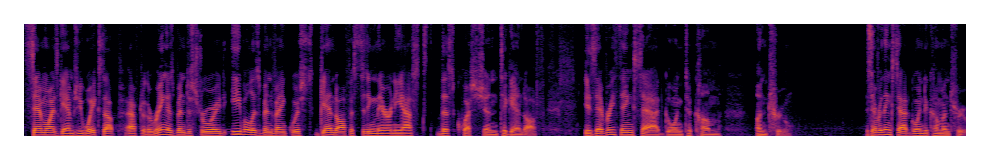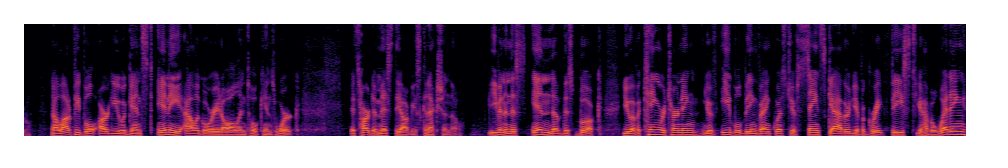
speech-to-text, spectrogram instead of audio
Samwise Gamgee wakes up after the ring has been destroyed, evil has been vanquished. Gandalf is sitting there and he asks this question to Gandalf Is everything sad going to come untrue? Is everything sad going to come untrue? Now, a lot of people argue against any allegory at all in Tolkien's work. It's hard to miss the obvious connection, though even in this end of this book, you have a king returning, you have evil being vanquished, you have saints gathered, you have a great feast, you have a wedding.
